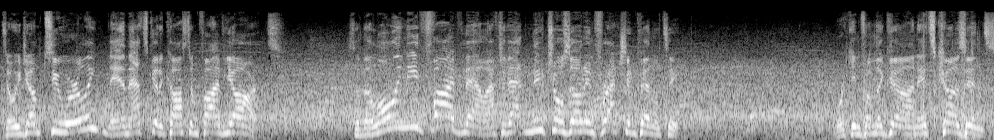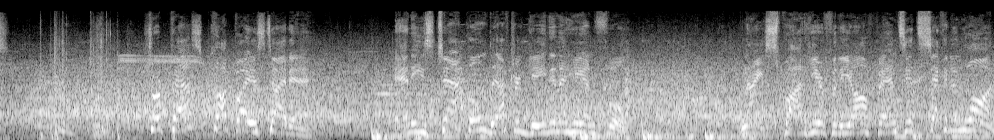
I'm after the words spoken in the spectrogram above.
So he jumped too early, and that's going to cost him five yards. So they'll only need five now after that neutral zone infraction penalty. Working from the gun, it's Cousins. Short pass caught by his tight end. And he's tackled after gaining a handful. Nice spot here for the offense. It's second and one.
